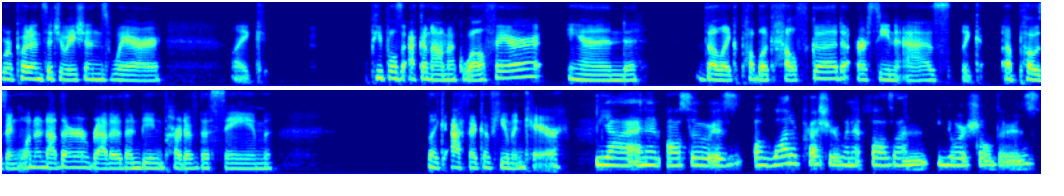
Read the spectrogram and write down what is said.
we're put in situations where like people's economic welfare and the like public health good are seen as like opposing one another rather than being part of the same like ethic of human care. Yeah, and it also is a lot of pressure when it falls on your shoulders.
